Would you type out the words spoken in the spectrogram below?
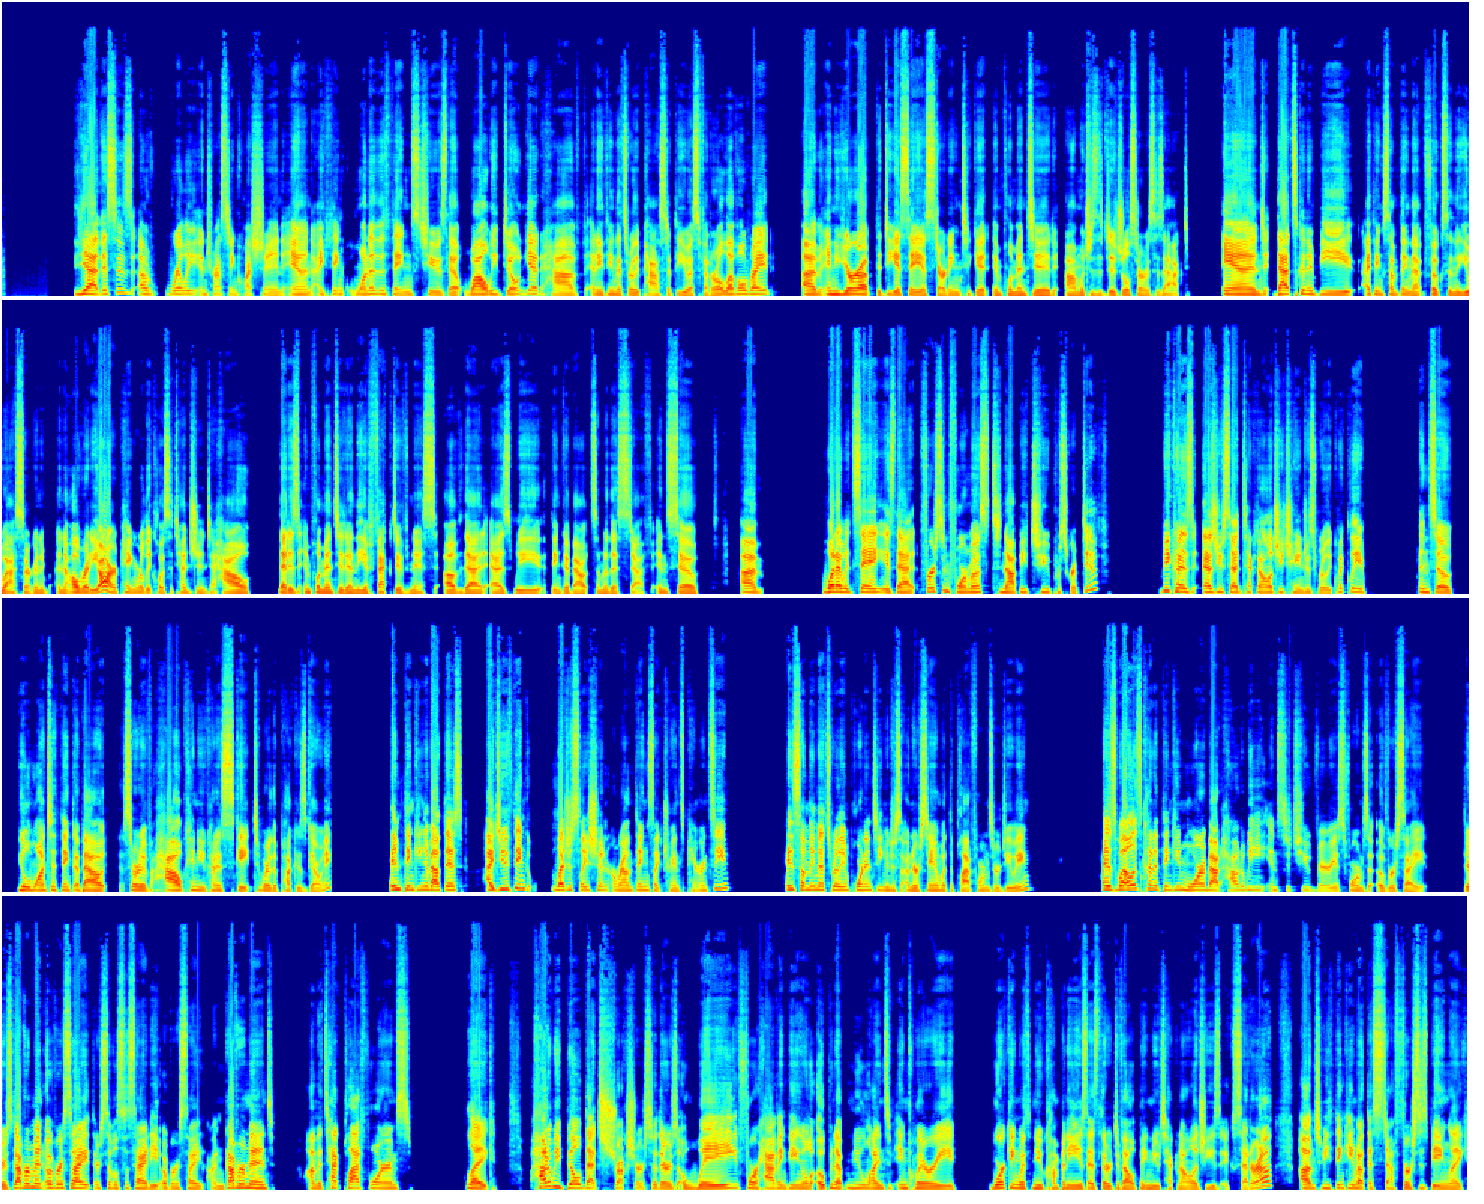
Yeah, this is a really interesting question. And I think one of the things, too, is that while we don't yet have anything that's really passed at the US federal level, right? Um, in Europe, the DSA is starting to get implemented, um, which is the Digital Services Act. And that's going to be, I think, something that folks in the US are going to, and already are, paying really close attention to how that is implemented and the effectiveness of that as we think about some of this stuff. And so, um, what I would say is that first and foremost, to not be too prescriptive, because as you said, technology changes really quickly. And so, you'll want to think about sort of how can you kind of skate to where the puck is going. In thinking about this, I do think legislation around things like transparency is something that's really important to even just understand what the platforms are doing, as well as kind of thinking more about how do we institute various forms of oversight. There's government oversight, there's civil society oversight on government, on the tech platforms. Like, how do we build that structure so there's a way for having being able to open up new lines of inquiry working with new companies as they're developing new technologies et cetera um, to be thinking about this stuff versus being like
